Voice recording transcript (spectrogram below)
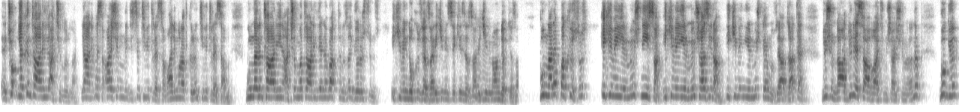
e, çok yakın tarihli açılırlar. Yani mesela Ayşenur İdris'in Twitter hesabı, Ali Murat Kırık'ın Twitter hesabı. Bunların tarihini, açılma tarihlerine baktığınızda görürsünüz. 2009 yazar, 2008 yazar, Hı hı. 2014 yazar. Bunlar hep bakıyorsunuz 2023 Nisan, 2023 Haziran, 2023 Temmuz. Ya zaten düşün daha dün hesabı açmış Ayşenur Hanım. Bugün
